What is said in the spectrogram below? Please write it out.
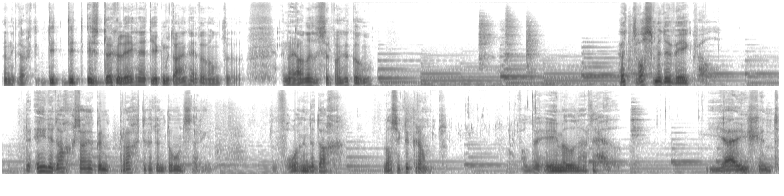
En ik dacht, dit, dit is de gelegenheid die ik moet aangrijpen. Want, uh, en nou ja, dat is ervan gekomen. Het was me de week wel. De ene dag zag ik een prachtige tentoonstelling. De volgende dag las ik de krant. Van de hemel naar de hel. Juichend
